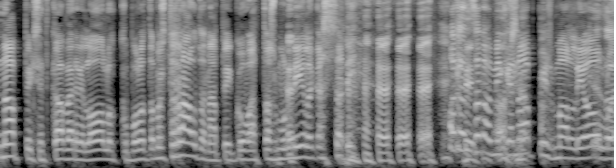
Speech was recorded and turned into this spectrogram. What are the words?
nappikset kaverilla on ollut, kun mulla on tämmöiset rautanapin kuvat tuossa mun nilkassa, niin osaatko sanoa, mikä Onks- nappismalli on ollut?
